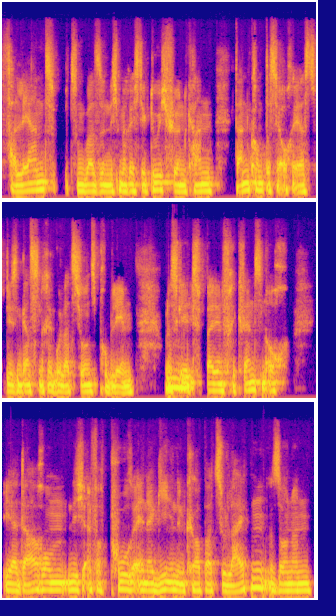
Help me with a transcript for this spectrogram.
verlernt bzw. nicht mehr richtig durchführen kann, dann kommt das ja auch erst zu diesen ganzen Regulationsproblemen. Und es mhm. geht bei den Frequenzen auch eher darum, nicht einfach pure Energie in den Körper zu leiten, sondern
